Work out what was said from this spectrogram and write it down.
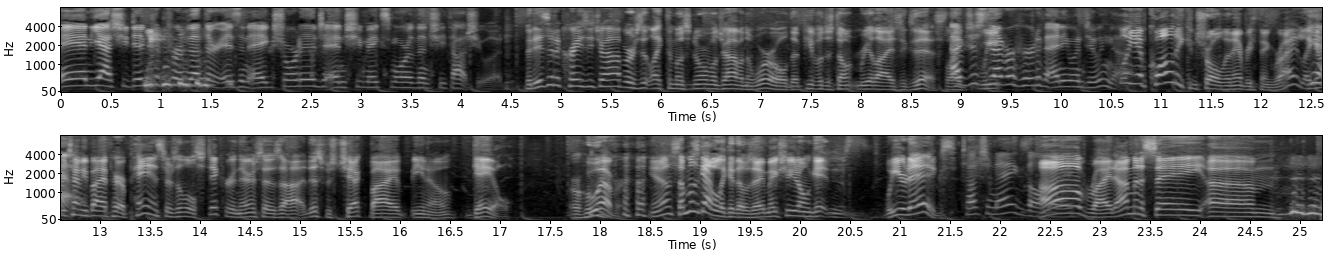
And yeah, she did confirm that there is an egg shortage, and she makes more than she thought she would. But is it a crazy job, or is it like the most normal job in the world that people just don't realize exists? Like I've just we- never heard of anyone doing that. Well, you have quality control and everything, right? Like every time you buy a pair of pants, there's a little sticker in there that says uh, this was checked by you know Gail or whoever. you know, someone's got to look at those eggs, make sure you don't get weird eggs. Touching eggs all day. All right, I'm gonna say um,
